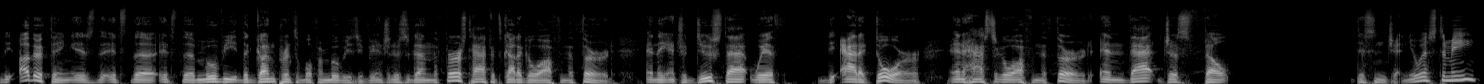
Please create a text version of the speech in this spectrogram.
The other thing is that it's the it's the movie the gun principle for movies. If you introduce a gun in the first half, it's got to go off in the third, and they introduced that with the attic door, and it has to go off in the third, and that just felt disingenuous to me.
